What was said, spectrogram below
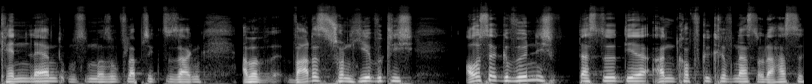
kennenlernt, um es mal so flapsig zu sagen. Aber war das schon hier wirklich außergewöhnlich, dass du dir an den Kopf gegriffen hast? Oder hast du,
